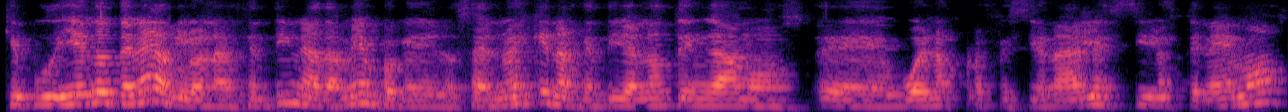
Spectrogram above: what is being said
que pudiendo tenerlo en Argentina también, porque o sea, no es que en Argentina no tengamos eh, buenos profesionales, sí los tenemos,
